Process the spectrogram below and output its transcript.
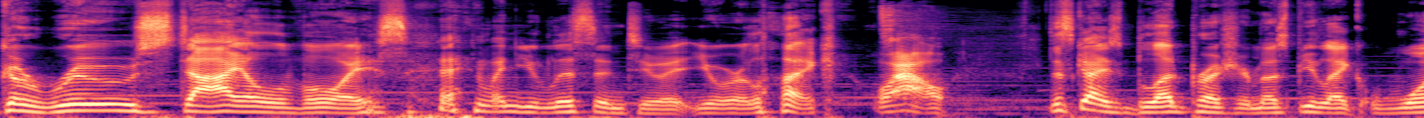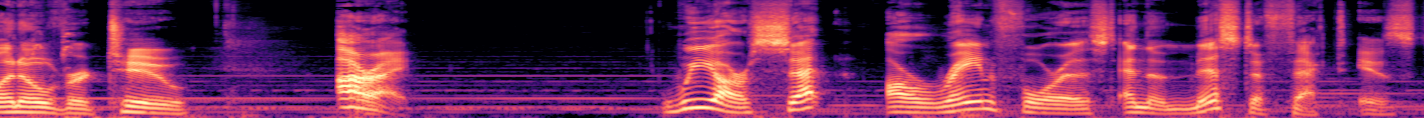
guru style voice. And when you listen to it, you were like, wow, this guy's blood pressure must be like 1 over 2. All right. We are set. Our rainforest and the mist effect is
